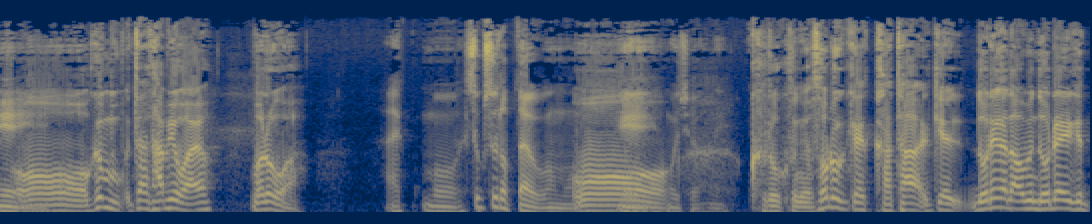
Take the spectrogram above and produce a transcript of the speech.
예. 어, 그럼 다 답이 와요? 뭐라고 와? 아, 뭐 쑥스럽다고 뭐. 오. 예, 뭐죠. 네. 그렇군요. 서로 이렇게 가- 다 이렇게 노래가 나오면 노래 이렇게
